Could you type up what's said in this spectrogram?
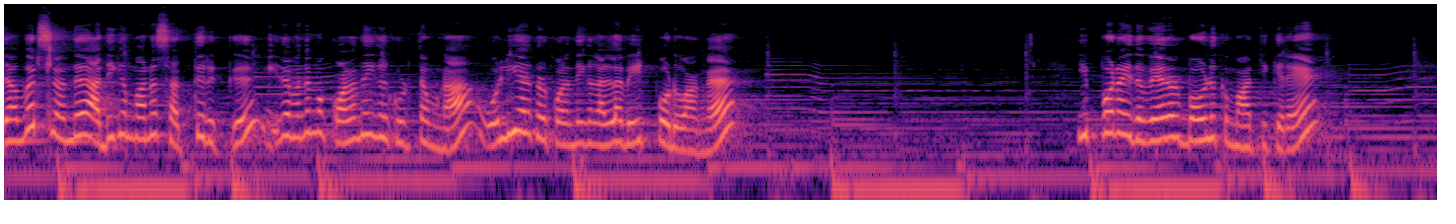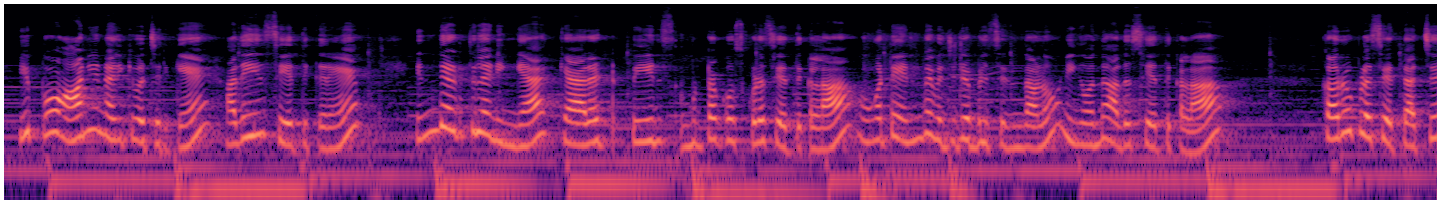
ஜவ்வரிசியில் வந்து அதிகமான சத்து இருக்குது இதை வந்து நம்ம குழந்தைங்களுக்கு கொடுத்தோம்னா ஒல்லியாக இருக்கிற குழந்தைங்க நல்லா வெயிட் போடுவாங்க. இப்போ நான் இதை வேறொரு பவுலுக்கு மாற்றிக்கிறேன் இப்போது ஆனியன் நறுக்கி வச்சுருக்கேன். அதையும் சேர்த்துக்கிறேன். இந்த இடத்துல நீங்கள் கேரட் பீன்ஸ் முட்டைக்கோஸ் கூட சேர்த்துக்கலாம். உங்கள்கிட்ட எந்த வெஜிடபிள்ஸ் இருந்தாலும் நீங்கள் வந்து அதை சேர்த்துக்கலாம். கருவேப்பிலை சேர்த்தாச்சு.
